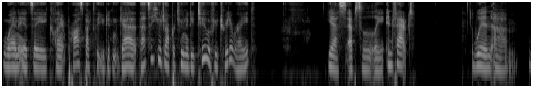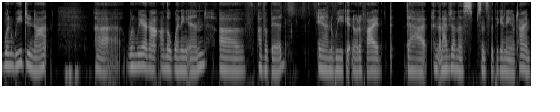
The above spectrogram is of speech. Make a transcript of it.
When it's a client prospect that you didn't get, that's a huge opportunity too if you treat it right. Yes, absolutely. In fact, when um, when we do not, uh, when we are not on the winning end of of a bid, and we get notified that, and then I've done this since the beginning of time.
